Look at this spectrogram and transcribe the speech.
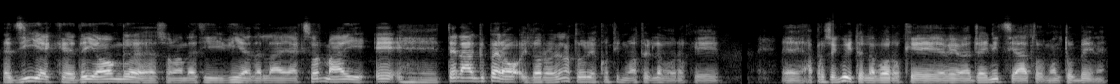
Ziyech e De Jong eh, sono andati via dall'Ajax ormai e eh, Tenag però, il loro allenatore, ha continuato il lavoro che eh, ha proseguito il lavoro che aveva già iniziato molto bene.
